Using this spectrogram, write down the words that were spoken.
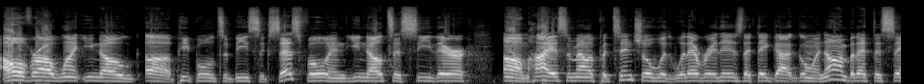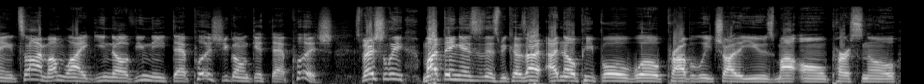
I overall want, you know, uh, people to be successful and, you know, to see their um, highest amount of potential with whatever it is that they got going on. But at the same time, I'm like, you know, if you need that push, you're going to get that push. Especially, my thing is this because I, I know people will probably try to use my own personal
